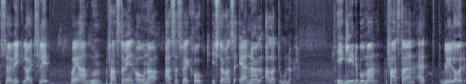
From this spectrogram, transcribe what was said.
Søvik Lightsleeve. Og i enden fester vi en Owner SSV krok i størrelse 1.0 eller 2.0. I glidebommen fester en et blylodd.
